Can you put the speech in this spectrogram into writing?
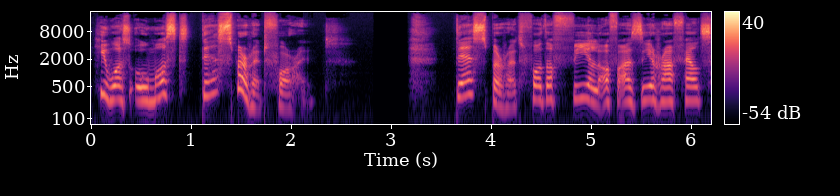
He was almost desperate for it. Desperate for the feel of Aziraphale's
